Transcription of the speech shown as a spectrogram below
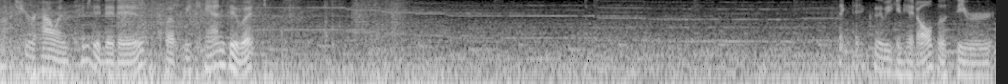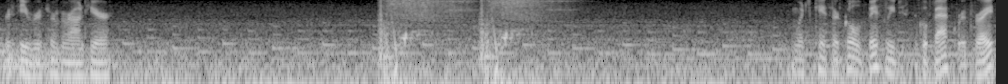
Not sure how intended it is, but we can do it. I think technically we can hit all the receiver receivers from around here. Case our goal is basically just to go backwards, right?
